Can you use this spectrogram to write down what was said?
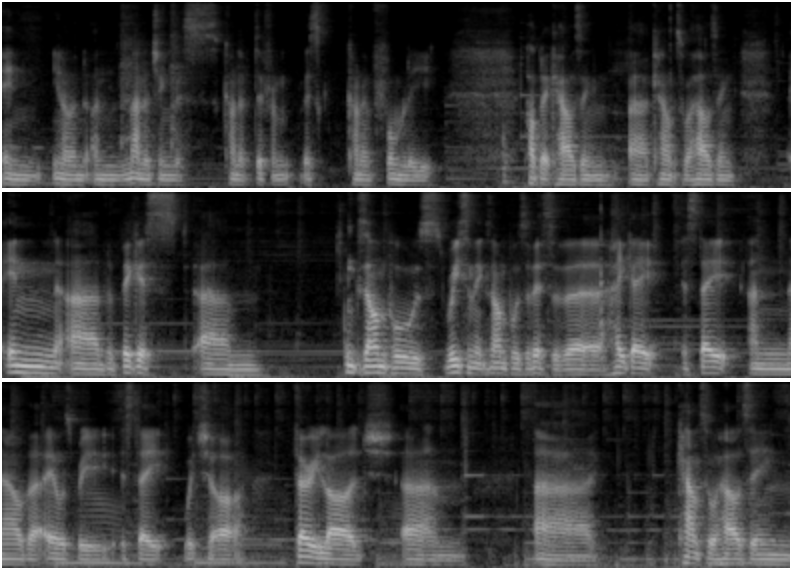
in you know and, and managing this kind of different this kind of formerly public housing uh, council housing in uh, the biggest um, examples, recent examples of this are the Heygate estate and now the Aylesbury estate, which are very large um, uh, council housing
